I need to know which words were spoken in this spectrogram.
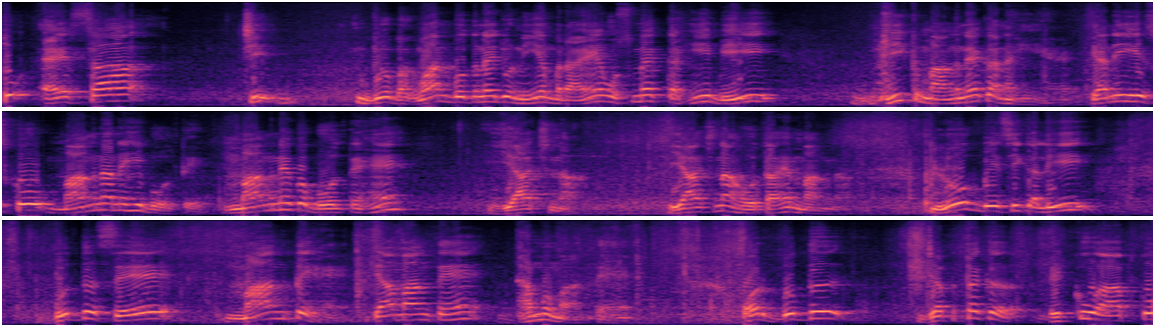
तो ऐसा जो भगवान बुद्ध ने जो नियम बनाए उसमें कहीं भी भीख मांगने का नहीं है। यानी इसको मांगना नहीं बोलते। मांगने को बोलते हैं याचना। याचना होता है मांगना। लोग बेसिकली बुद्ध से मांगते हैं। क्या मांगते हैं? धम्म मांगते हैं। और बुद्ध जब तक भिक्खु आपको,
